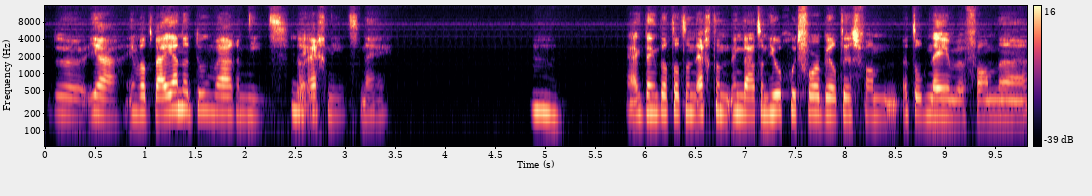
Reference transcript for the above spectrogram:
de, ja, in wat wij aan het doen waren niet. Nee. Echt niet, nee. Hmm. Ja, ik denk dat dat een echt een, inderdaad een heel goed voorbeeld is van het ontnemen van, eh,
